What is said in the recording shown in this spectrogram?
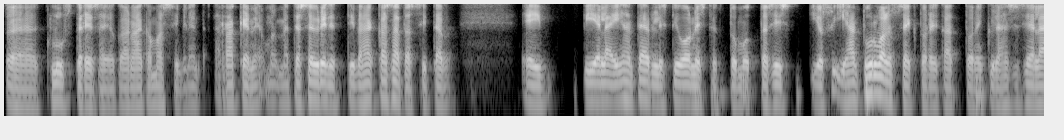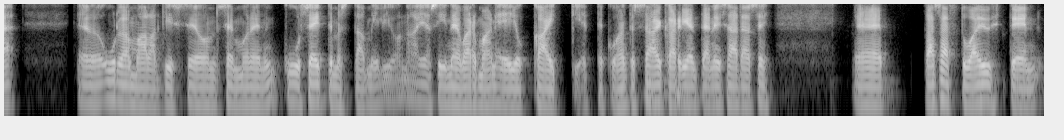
puolustusteollisuusklusterinsa, joka on aika massiivinen rakennelma. Me tässä yritettiin vähän kasata sitä, ei vielä ihan täydellisesti onnistettu, mutta siis jos ihan turvallisuussektori katsoo, niin kyllähän se siellä Uudellamaallakin se on semmoinen 600-700 miljoonaa ja siinä varmaan ei ole kaikki, että kunhan tässä aika rientää, niin saadaan se tasattua yhteen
